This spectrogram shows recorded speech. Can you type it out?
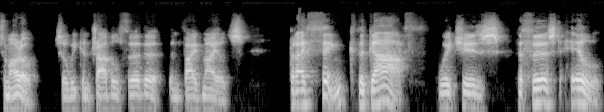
tomorrow, so we can travel further than five miles. But I think the Garth, which is the first hill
